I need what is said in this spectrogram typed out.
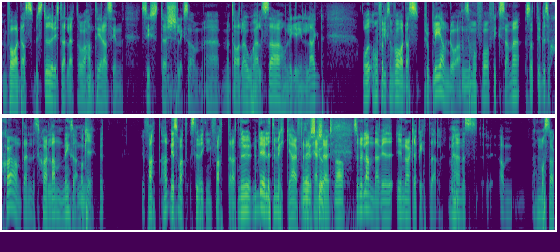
vardagsbestyr istället och hantera sin systers liksom, eh, mentala ohälsa. Hon ligger inlagd. Och hon får liksom vardagsproblem då Mm. som hon får fixa med. Så att det blir så skönt, en skön landning. Så, Mm. Okej, nu- fatt, det är som att Stephen King fattar att nu, nu blir det lite mycket här för Nu det kanske, skumt. Ja. så nu landar vi i några kapitel med Mm. hennes, ja, hon måste ha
